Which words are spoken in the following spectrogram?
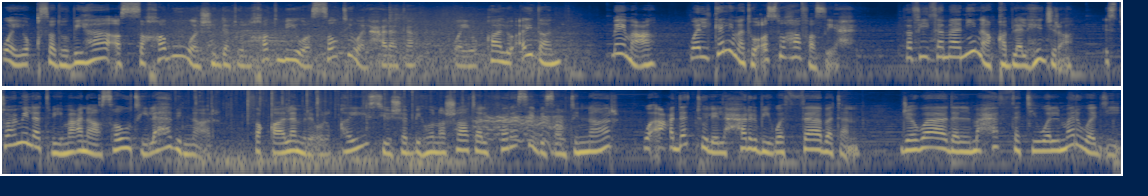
ويقصد بها الصخب وشدة الخطب والصوت والحركة ويقال أيضا ميمعة والكلمة أصلها فصيح. ففي ثمانين قبل الهجرة استعملت بمعنى صوت لهب النار فقال امرئ القيس يشبه نشاط الفرس بصوت النار وأعددت للحرب والثابة جواد المحثة والمرود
